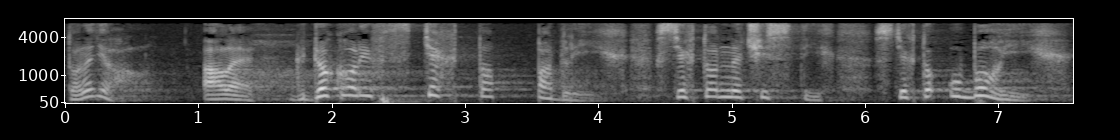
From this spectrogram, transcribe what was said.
To nedělal. Ale kdokoliv z těchto padlých, z těchto nečistých, z těchto ubohých,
